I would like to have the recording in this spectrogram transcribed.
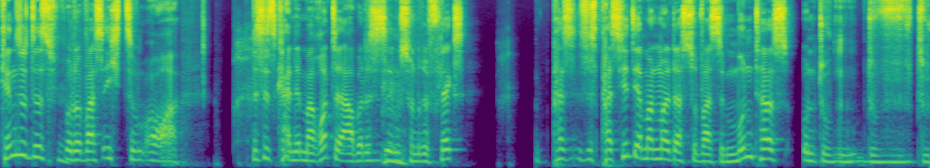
kennst du das, oder was ich zum, oh, das ist keine Marotte, aber das ist irgendwie so ein Reflex. Es passiert ja manchmal, dass du was im Mund hast und du, du, du,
